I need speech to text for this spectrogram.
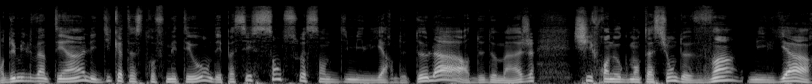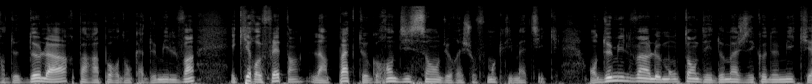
En 2021, les 10 catastrophes météo ont dépassé 170 milliards de dollars de dommages, chiffre en augmentation de 20 milliards de dollars par rapport donc à 2020 et qui reflète hein, l'impact grandissant du réchauffement climatique. En 2020, le montant des dommages économiques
